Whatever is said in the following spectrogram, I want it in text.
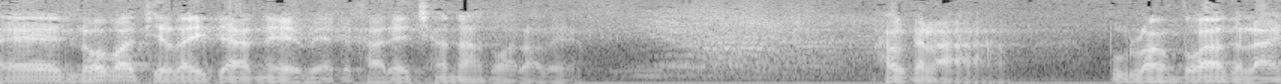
အဲလောဘဖြစ်လိုက်တာနဲ့ပဲတခါတည်းချမ်းသာသွားတာပဲဟုတ်သလားပူလောင်သွားသလား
